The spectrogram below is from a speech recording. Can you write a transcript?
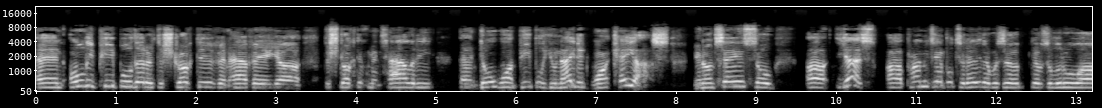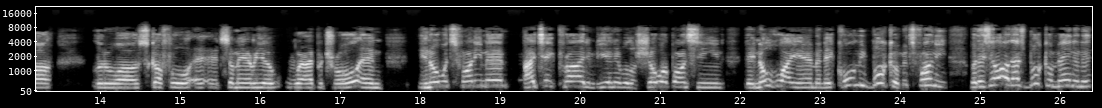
And only people that are destructive and have a uh, destructive mentality and don't want people united want chaos. You know what I'm saying? So, uh, yes, uh, prime example today. There was a there was a little uh, little uh, scuffle at, at some area where I patrol, and you know what's funny, man? I take pride in being able to show up on scene. They know who I am, and they call me Bookham. It's funny, but they say, "Oh, that's Bookham, man," and it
